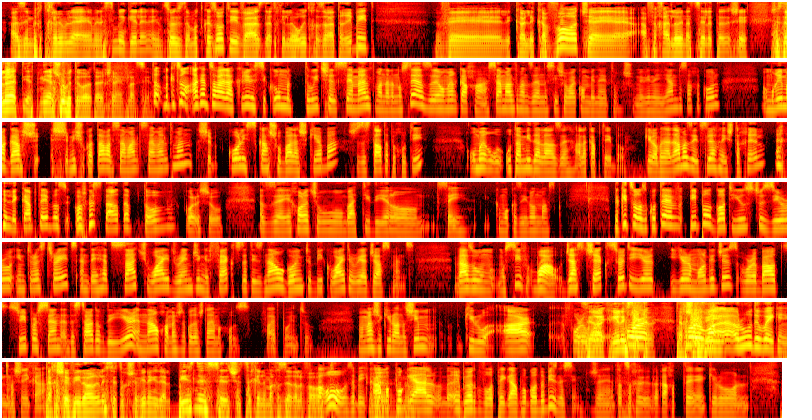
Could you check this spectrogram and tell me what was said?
אז הם מתחילים, מנסים למצוא הזדמנות כזאת, ואז להתחיל להוריד חזרה את הריבית, ולקוות שאף אחד לא ינצל את ה... ש- שזה לא ית- יתניע שוב את כל התהליך של האינפלציה. טוב, בקיצור, רק אני רוצה להקריא לסיכום טוויט של סם אלטמן על הנושא הזה, הוא אומר ככה, סם אלטמן זה הנשיא של וואי קומבינטור, שהוא מבין עניין בסך הכל. אומרים אגב ש- שמישהו כתב על סם אלטמן, שכל עסקה שהוא בא להשקיע בה, שזה סטארט-אפ איכותי, הוא אומר, הוא, הוא תמיד על הזה, על ה cap table. כאילו, הבן אדם הזה הצליח להשתחל ל cap table כל סטארט-אפ טוב כלשהו. אז uh, יכול להיות שהוא בעתיד יהיה לו say, כמו כזה אילון מאסק. בקיצור, אז הוא כותב, People got used to zero interest rates and they had such wide-ranging effects that is now going to be quite a readjustments. ואז הוא מוסיף, וואו, just check, 30 year, year mortgages were about 3% at the start of the year and now 5.2 אחוז, 5.2. הוא אומר שכאילו אנשים, כאילו, are for, זה a, רק wa- ריאליסטי, for, for a rude awakening, מה שנקרא. תחשבי לא ריאליסטי, תחשבי נגיד על ביזנס אה, שצריכים למחזר הלוואות. ברור, זה בעיקר ו- פוגע על ריביות גבוהות, בעיקר פוגעות בביזנסים. שאתה צריך לקחת, אה, כאילו...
